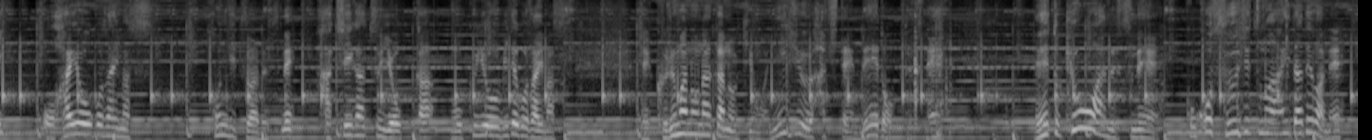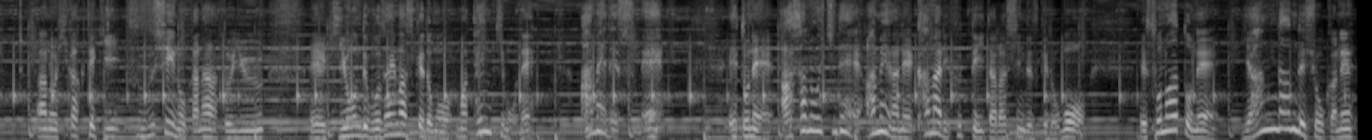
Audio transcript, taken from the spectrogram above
い、おはようございます。本日はですね、8月4日木曜日でございます。え車の中の気温は28.0度ですね。えっ、と今日はですね、ここ数日の間ではね、あの比較的涼しいのかなという、えー気温でございますけども、まあ、天気もね雨ですね。えっ、とね朝のうちね雨がねかなり降っていたらしいんですけども、えその後ね止んだんでしょうかね。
